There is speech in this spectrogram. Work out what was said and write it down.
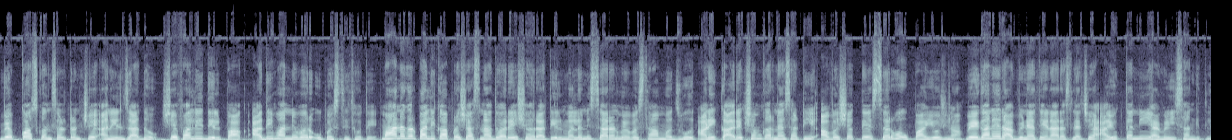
वेबकॉस कन्सल्टंटचे अनिल जाधव शेफाली दिलपाक आदी मान्यवर उपस्थित होते. महानगरपालिका प्रशासनाद्वारे शहरातील मलनिस्सारण व्यवस्था मजबूत आणि कार्यक्षम करण्यासाठी आवश्यक ते सर्व उपाययोजना वेगाने राबविण्यात येणार असल्याचे आयुक्तांनी यावेळी सांगितले.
